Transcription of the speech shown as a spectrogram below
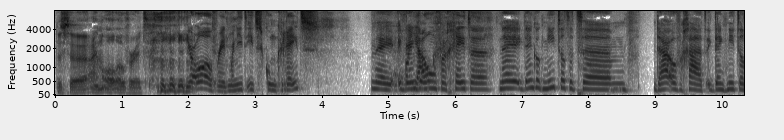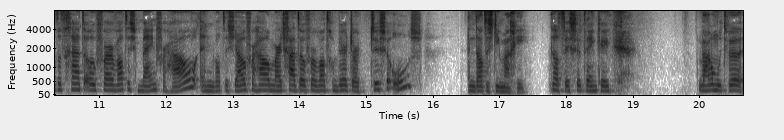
Dus uh, I'm all over it. You're all over it, maar niet iets concreets? Nee, ik Voor denk jou ook, vergeten... Nee, ik denk ook niet dat het uh, daarover gaat. Ik denk niet dat het gaat over wat is mijn verhaal en wat is jouw verhaal. Maar het gaat over wat gebeurt er tussen ons. En dat is die magie. Dat is het, denk ik. Waarom moeten we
